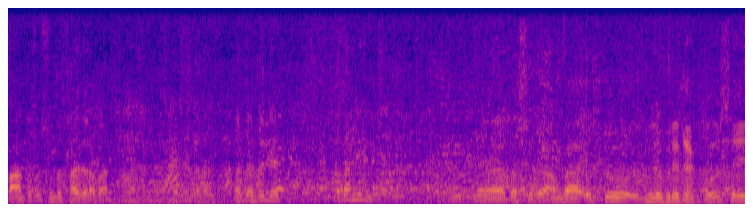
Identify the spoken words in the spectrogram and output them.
পান তো খুব সুন্দর পান আহ, দর্শকরা আমরা একটু ঘুরে ঘুরে দেখব সেই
